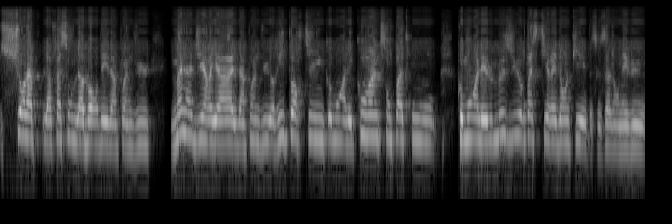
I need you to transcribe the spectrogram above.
sur la façon de l'aborder d'un point de vue managérial, d'un point de vue reporting, comment aller convaincre son patron, comment aller le mesurer, pas se tirer dans le pied, parce que ça j'en ai vu.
